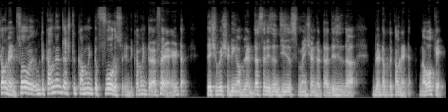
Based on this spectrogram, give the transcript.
covenant. So if the covenant has to come into force, into come into effect, there should be shedding of blood. That's the reason Jesus mentioned that uh, this is the blood of the covenant. Now, okay.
